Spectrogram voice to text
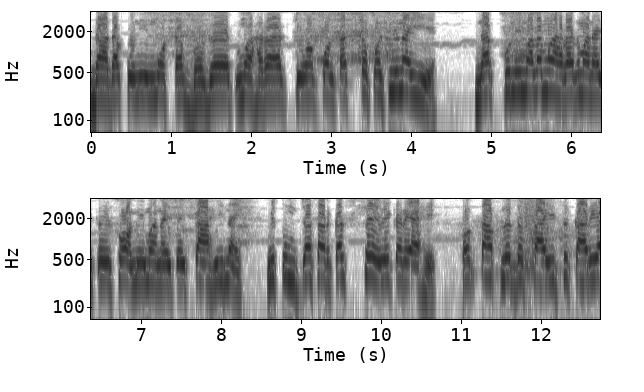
दादा कोणी मोठा भगत महाराज किंवा कोणता तपस्वी नाहीये. ना कुणी मला महाराज म्हणायचंय स्वामी म्हणायचंय काही नाही. मी तुमच्यासारखा सेवेकरी आहे. फक्त आपलं दत्ताईचं कार्य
